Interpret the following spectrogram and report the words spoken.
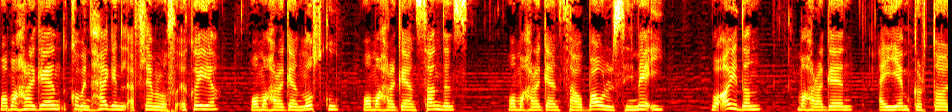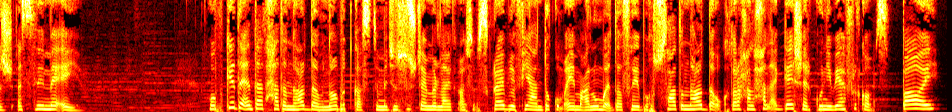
ومهرجان كوبنهاجن للأفلام الوثائقية ومهرجان موسكو ومهرجان ساندنس ومهرجان ساو باولو السينمائي وأيضا مهرجان أيام قرطاج السينمائية. وبكده انتهت حلقة النهاردة من بودكاست. ما تنسوش تعملوا like أو subscribe لو في عندكم أي معلومة إضافية بخصوص حلقة النهاردة. أو اقتراح على الحلقة الجاية شاركوني بيها في ال comments. Bye!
